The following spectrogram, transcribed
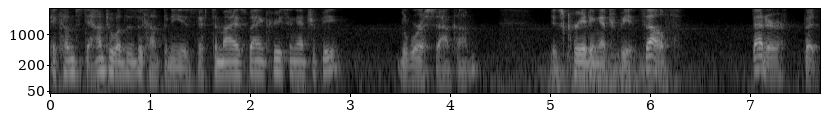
it comes down to whether the company is victimized by increasing entropy, the worst outcome, is creating entropy itself, better, but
